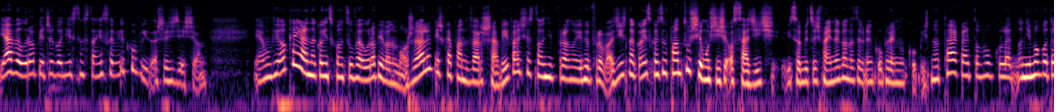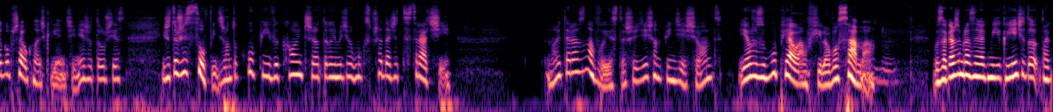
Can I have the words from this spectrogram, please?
ja w Europie czego nie jestem w stanie sobie kupić za 60. Ja mówię, okej, okay, ale na koniec końców w Europie pan może, ale mieszka pan w Warszawie i pan się stąd nie planuje wyprowadzić. Na koniec końców pan tu się musi się osadzić i sobie coś fajnego na tym rynku premium kupić. No tak, ale to w ogóle, no nie mogą tego przełknąć klienci, nie? Że to już jest, i że to już jest sufit, że on to kupi, wykończy, a tego nie będzie mógł sprzedać, że straci. No i teraz znowu jest te 60-50. Ja już zgłupiałam chwilowo sama. Mhm Bo za każdym razem, jak mi klienci to, tak,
